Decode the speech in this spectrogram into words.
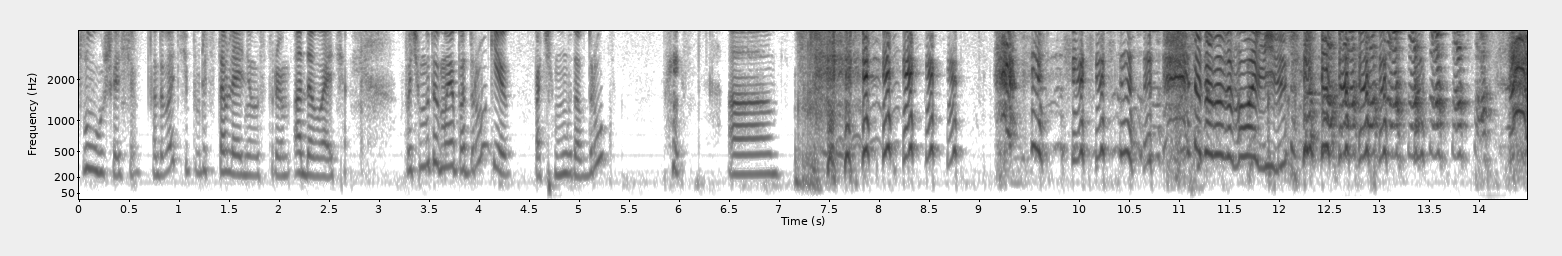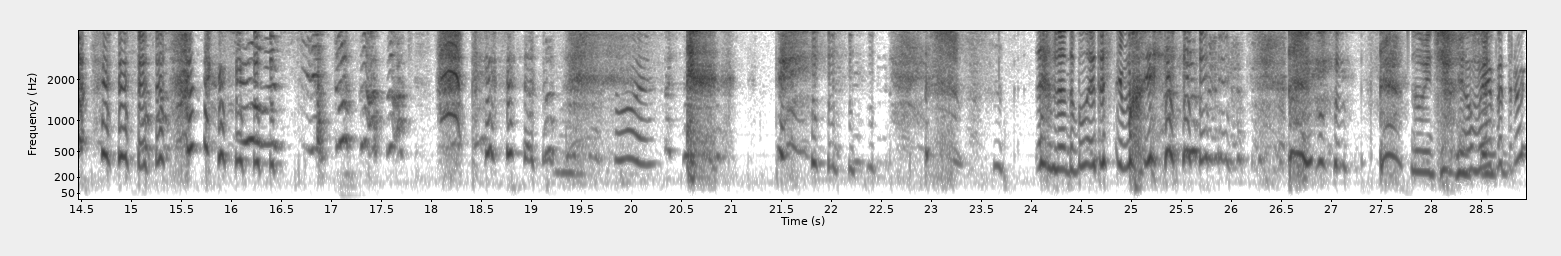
Слушайте, а давайте типа представление устроим. А давайте. Почему-то моей подруги, почему-то вдруг, а, это надо было видеть. Надо было это снимать. Ну и чё, А У моей подруги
